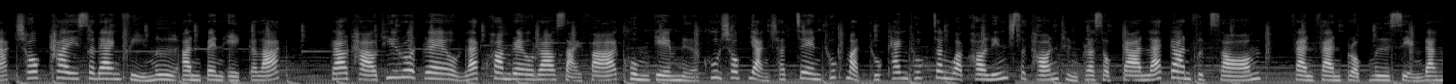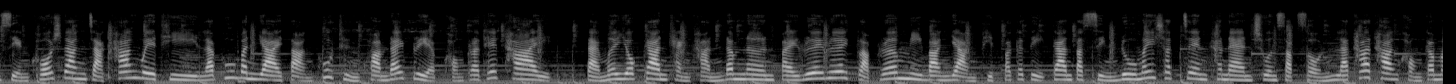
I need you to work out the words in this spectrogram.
นักชกไทยแสดงฝีมืออันเป็นเอกลักษณ์ ก้าวเท้าที่รวดเร็วและความเร็วราวสายฟ้าคุมเกมเหนือคู่ชกอย่างชัดเจนทุกหมัดทุกแข้งทุกจังหวะคอลลินส์สะท้อนถึงประสบการณ์และการฝึกซ้อม แฟนๆ ปรบมือเสียงดังเสียงโค้ชดังจากข้างเวที และผู้บรรยายต่างพูดถึงความได้เปรียบของประเทศไทย แต่เมื่อยกการแข่งขันดำเนินไปเรื่อยๆ กลับเริ่มมีบางอย่างผิดปกติการตัดสินดูไม่ชัดเจนคะแนนชวนสับสน และท่าทางของกรรม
